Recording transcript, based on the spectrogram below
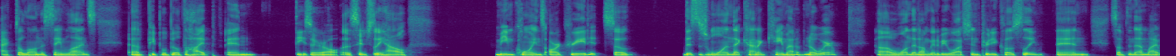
act along the same lines, uh, people build the hype. And these are all essentially how meme coins are created. So this is one that kind of came out of nowhere uh, one that I'm going to be watching pretty closely, and something that might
